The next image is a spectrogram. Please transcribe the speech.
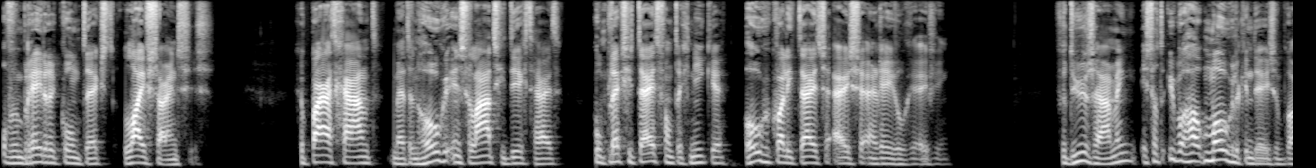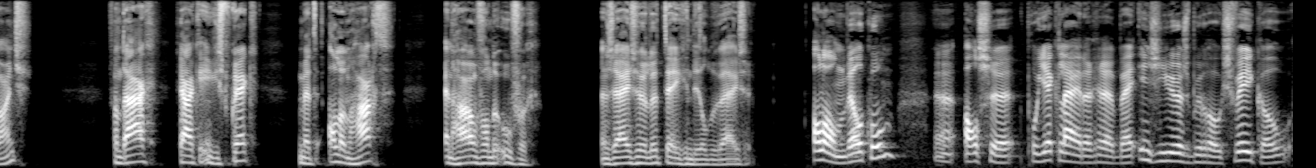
of in bredere context life sciences. Gepaardgaand met een hoge installatiedichtheid, complexiteit van technieken, hoge kwaliteitseisen en regelgeving. Verduurzaming, is dat überhaupt mogelijk in deze branche? Vandaag ga ik in gesprek met Allen Hart en Harm van de Oever. En zij zullen het tegendeel bewijzen. Allan, welkom. Uh, als uh, projectleider uh, bij ingenieursbureau Sweco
